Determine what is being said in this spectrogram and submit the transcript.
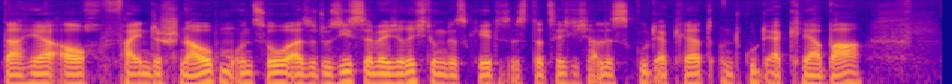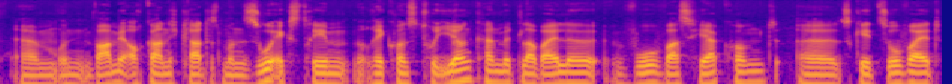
daher auch Feinde schnauben und so. Also du siehst, in welche Richtung das geht. Es ist tatsächlich alles gut erklärt und gut erklärbar. Ähm, und war mir auch gar nicht klar, dass man so extrem rekonstruieren kann mittlerweile, wo was herkommt. Äh, es geht so weit,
